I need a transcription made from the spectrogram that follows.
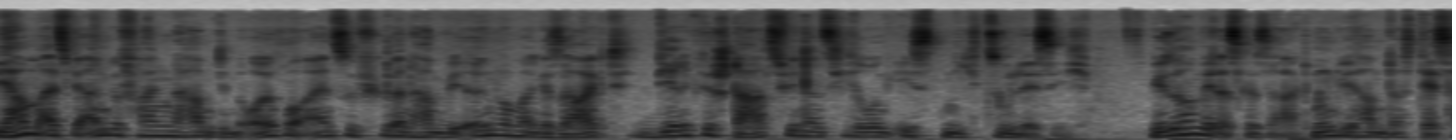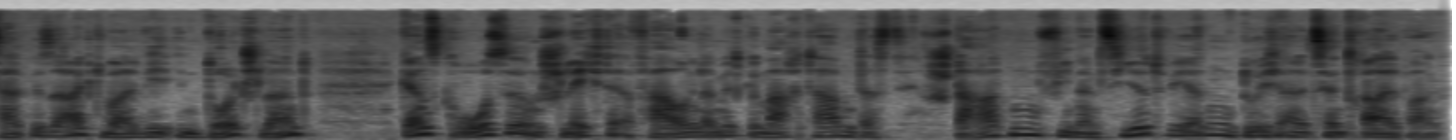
wir haben, als wir angefangen haben, den Euro einzuführen, haben wir irgendwann mal gesagt, direkte Staatsfinanzierung ist nicht zulässig. Wieso haben wir das gesagt? Nun, wir haben das deshalb gesagt, weil wir in Deutschland ganz große und schlechte Erfahrungen damit gemacht haben, dass Staaten finanziert werden durch eine Zentralbank.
